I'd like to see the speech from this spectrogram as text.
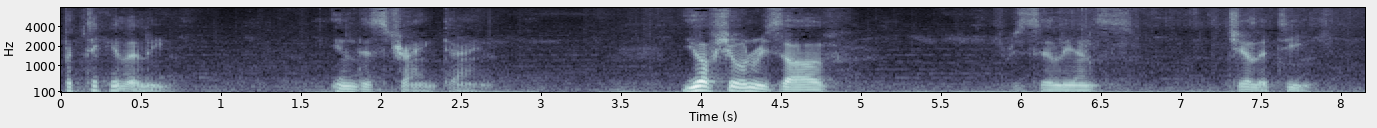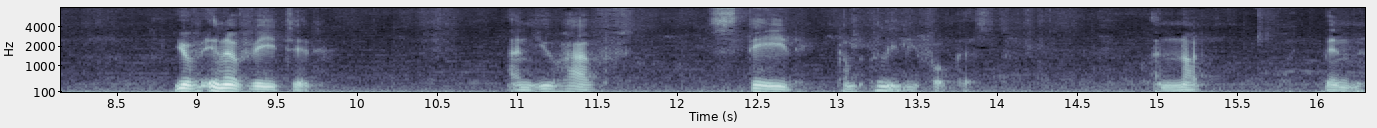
particularly in this trying time. You have shown resolve, resilience, agility. You have innovated and you have stayed completely focused and not been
